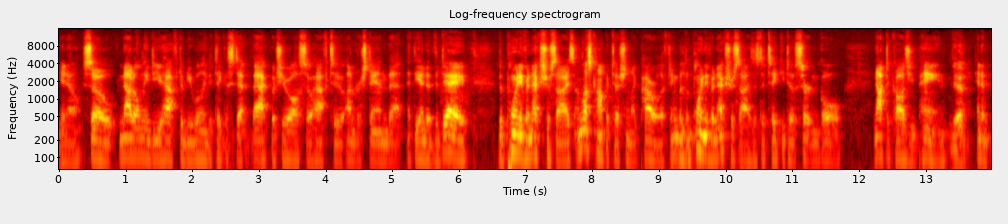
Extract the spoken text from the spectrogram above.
You know, so not only do you have to be willing to take a step back, but you also have to understand that at the end of the day, the point of an exercise, unless competition like powerlifting, but the point of an exercise is to take you to a certain goal, not to cause you pain. Yeah. And it,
